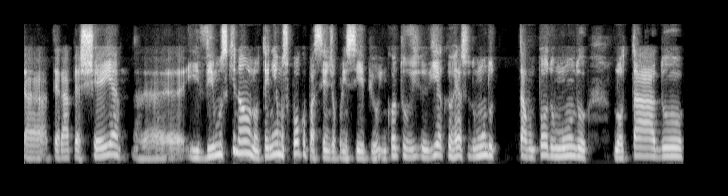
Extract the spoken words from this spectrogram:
a terapia cheia uh, e vimos que não, não teríamos pouco paciente ao princípio, enquanto via que o resto do mundo estava todo mundo lotado,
